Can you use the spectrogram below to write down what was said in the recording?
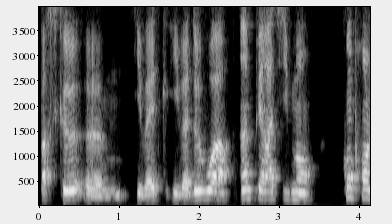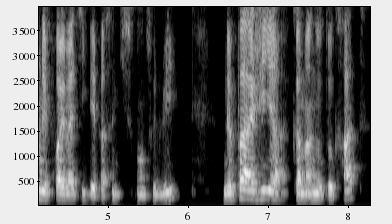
parce qu'il euh, va, il va devoir impérativement comprendre les problématiques des personnes qui sont en dessous de lui, ne pas agir comme un autocrate,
